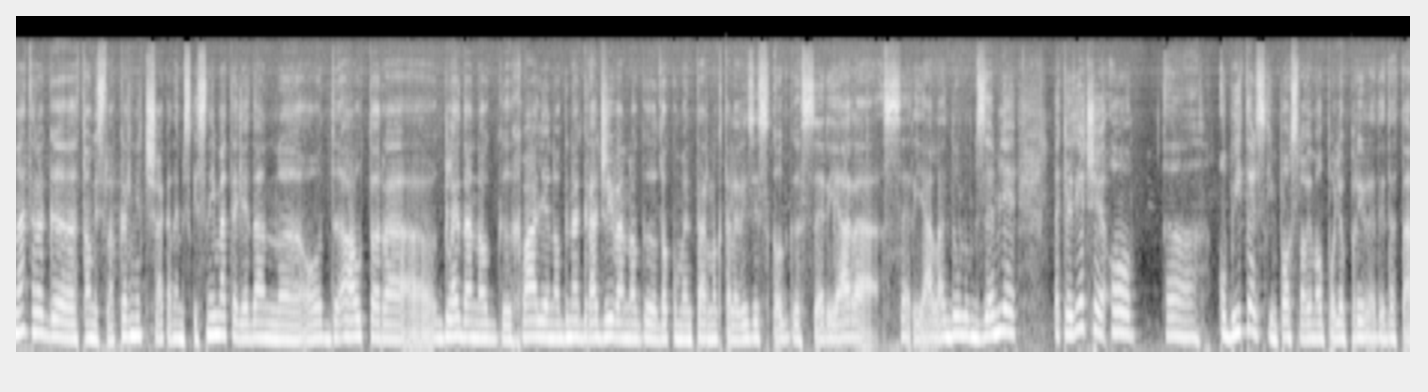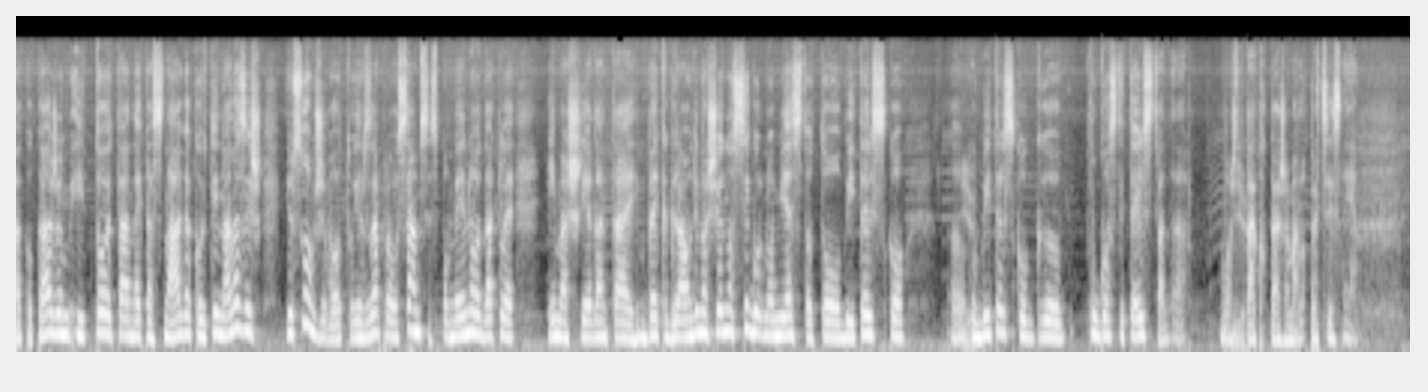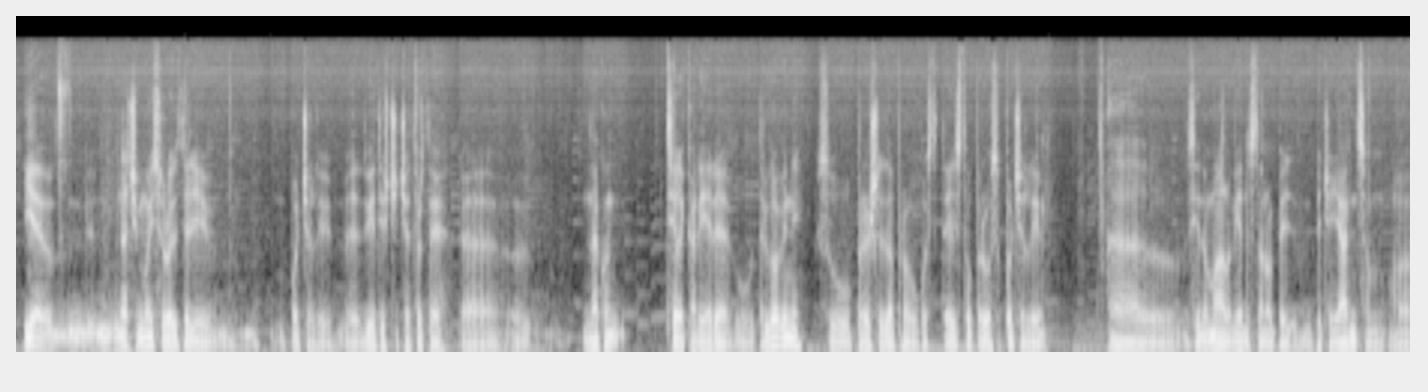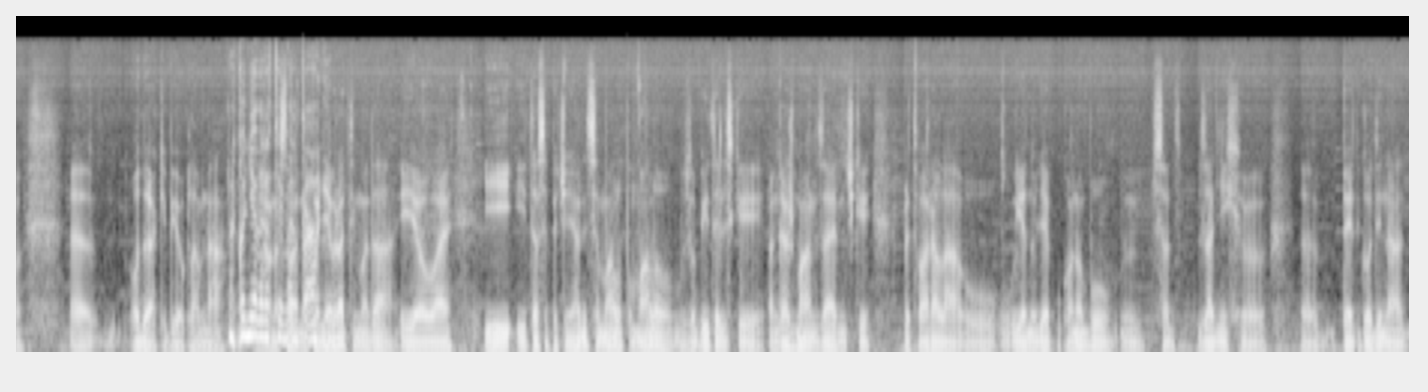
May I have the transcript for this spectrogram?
natrag e, Tomislav Krnić, akademski snimatelj, jedan e, od autora gledanog, hvaljenog, nagrađivanog dokumentarnog televizijskog serijara, serijala Dulum zemlje. Dakle, riječ je o e, obiteljskim poslovima u poljoprivredi da tako kažem i to je ta neka snaga koju ti nalaziš i u svom životu jer zapravo sam se spomenuo dakle imaš jedan taj background, imaš jedno sigurno mjesto to obiteljsko, uh, yeah. obiteljskog uh, ugostiteljstva da možda yeah. tako kažem malo preciznije. Je, znači moji su roditelji počeli e, 2004. E, nakon cijele karijere u trgovini su prešli zapravo u gostiteljstvo. Prvo su počeli s jednom malom jednostavnom pe, pečenjarnicom odojak je bio glavna na konjevratima, na konjevratima da. I ovaj i, i ta se pečenjarnica malo po malo uz obiteljski angažman zajednički pretvarala u, u jednu lijepu konobu. Sad zadnjih pet godina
